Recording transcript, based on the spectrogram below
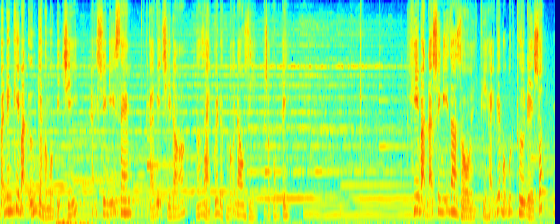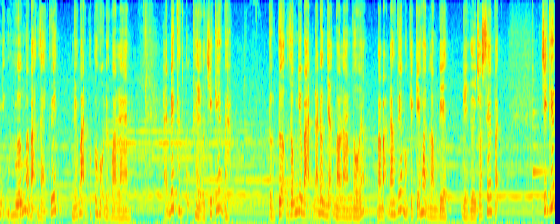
Vậy nên khi bạn ứng tuyển vào một vị trí, hãy suy nghĩ xem cái vị trí đó nó giải quyết được nỗi đau gì cho công ty. Khi bạn đã suy nghĩ ra rồi thì hãy viết một bức thư đề xuất những hướng mà bạn giải quyết nếu bạn có cơ hội được vào làm. Hãy viết thật cụ thể và chi tiết vào tưởng tượng giống như bạn đã được nhận vào làm rồi á và bạn đang viết một cái kế hoạch làm việc để gửi cho sếp vậy. Chi tiết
